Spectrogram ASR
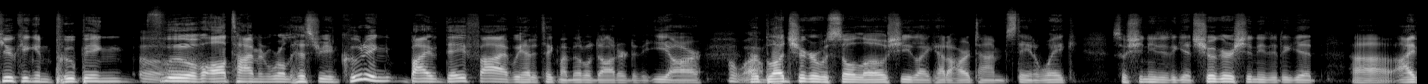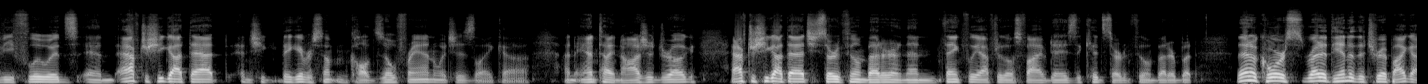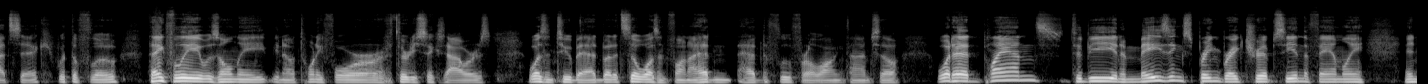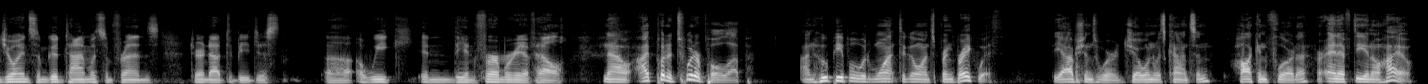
puking and pooping Oh. flu of all time in world history, including by day five, we had to take my middle daughter to the ER. Oh, wow. Her blood sugar was so low, she like had a hard time staying awake. So she needed to get sugar. She needed to get uh, IV fluids, and after she got that, and she they gave her something called Zofran, which is like uh, an anti-nausea drug. After she got that, she started feeling better, and then thankfully after those five days, the kids started feeling better. But then, of course, right at the end of the trip, I got sick with the flu. Thankfully, it was only, you know, 24 or 36 hours. It wasn't too bad, but it still wasn't fun. I hadn't had the flu for a long time. So, what had plans to be an amazing spring break trip, seeing the family, enjoying some good time with some friends, turned out to be just uh, a week in the infirmary of hell. Now, I put a Twitter poll up on who people would want to go on spring break with. The options were Joe in Wisconsin, Hawk in Florida, or NFD in Ohio.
